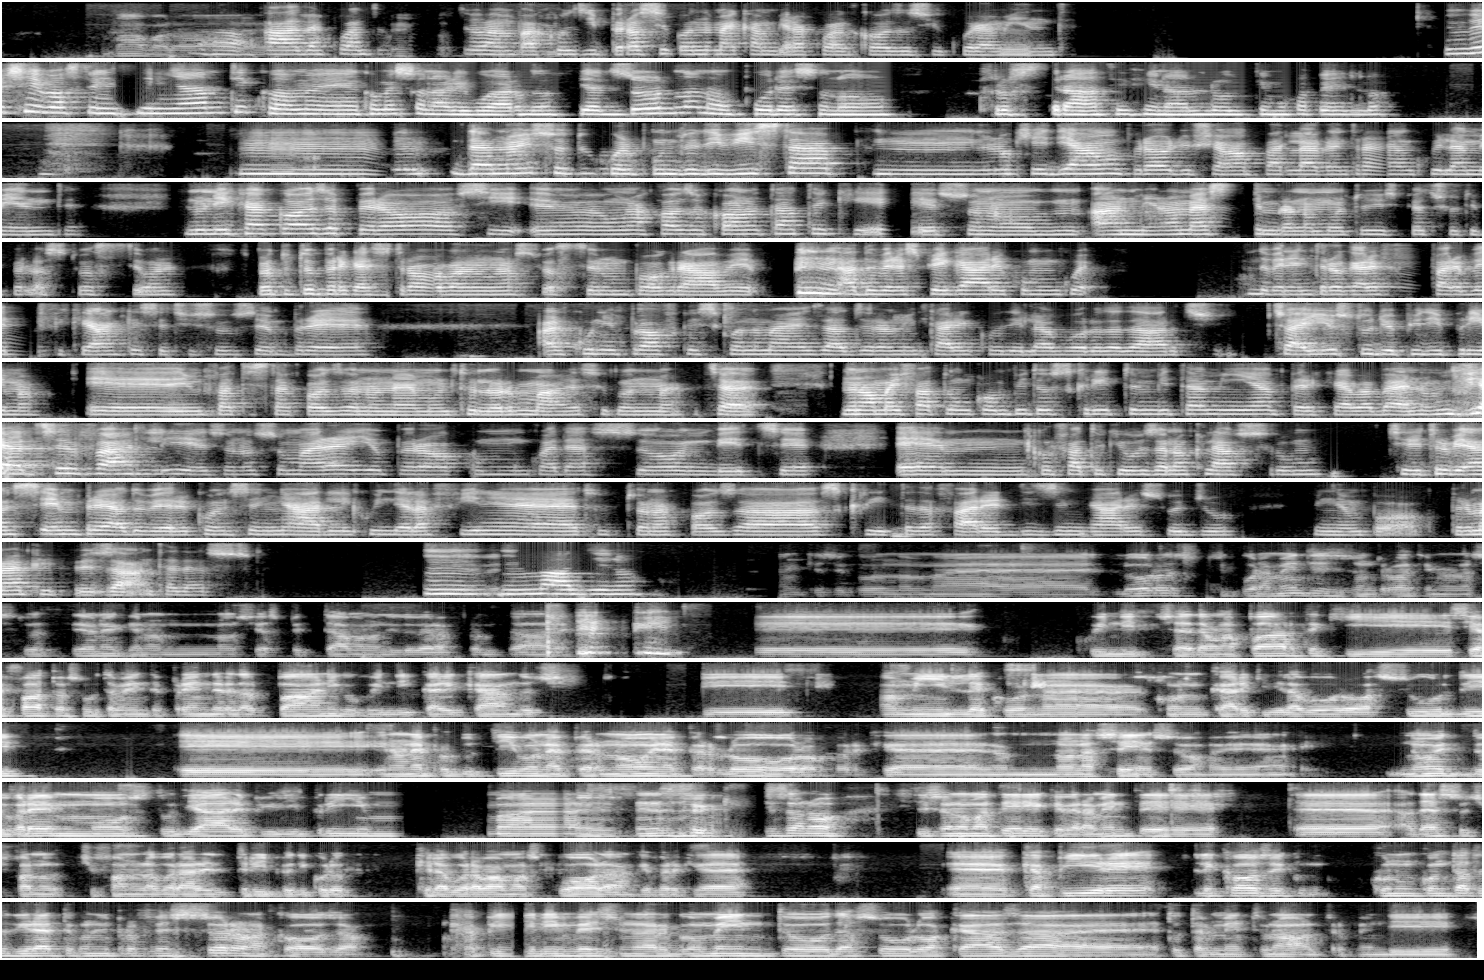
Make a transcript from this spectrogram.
Ma va là, ah, da quanto va così, però secondo me cambierà qualcosa sicuramente. Invece i vostri insegnanti come, come sono a riguardo? Vi aggiornano oppure sono frustrati fino all'ultimo capello? Mm, da noi sotto quel punto di vista mm, lo chiediamo, però riusciamo a parlarne tranquillamente. L'unica cosa però, sì, eh, una cosa che ho notato è che sono, mm, almeno a me, sembrano molto dispiaciuti per la situazione, soprattutto perché si trovano in una situazione un po' grave a dover spiegare, comunque dover interrogare e fare verifiche anche se ci sono sempre alcuni prof che secondo me esagerano il carico di lavoro da darci. Cioè, io studio più di prima e infatti sta cosa non è molto normale secondo me. Cioè, non ho mai fatto un compito scritto in vita mia perché, vabbè, non mi piace farli e sono sommaria io, però comunque adesso invece ehm, col fatto che usano Classroom ci ritroviamo sempre a dover consegnarli, quindi alla fine è tutta una cosa scritta da fare, disegnare su e giù. Quindi un po' per me è più pesante adesso. Mm, immagino. Anche secondo me loro sicuramente si sono trovati in una situazione che non, non si aspettavano di dover affrontare. e quindi c'è da una parte chi si è fatto assolutamente prendere dal panico, quindi caricandoci a mille con, eh, con carichi di lavoro assurdi e, e, non è produttivo né per noi né per loro perché non, non ha senso. E noi dovremmo studiare più di prima, ma nel senso che ci sono, ci sono materie che veramente eh, adesso ci fanno, ci fanno, lavorare il triplo di quello che lavoravamo a scuola, anche perché eh, capire le cose con un contatto diretto con il professore è una cosa, capire invece un argomento da solo a casa è, è totalmente un altro, quindi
